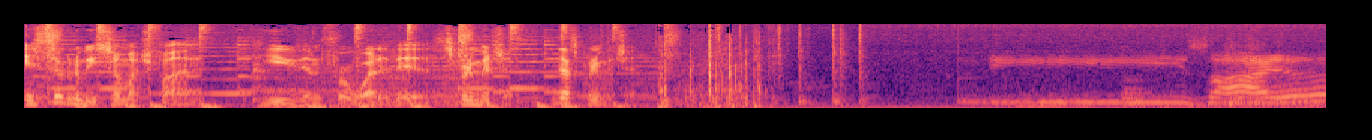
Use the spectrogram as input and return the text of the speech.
it's still gonna be so much fun, even for what it is. That's pretty much it. That's pretty much it. Desire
